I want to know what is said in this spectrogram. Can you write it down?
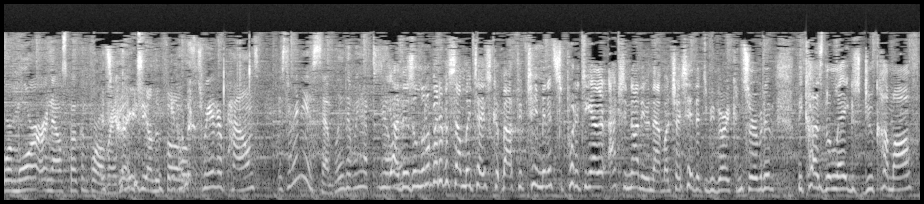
or more are now spoken for already. It's already. crazy on the It phone. holds 300 pounds. Is there any assembly that we have to deal Yeah, with? there's a little bit of assembly. Takes about 15 minutes to put it together. Actually, not even that much. I say that to be very conservative because the legs do come off,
